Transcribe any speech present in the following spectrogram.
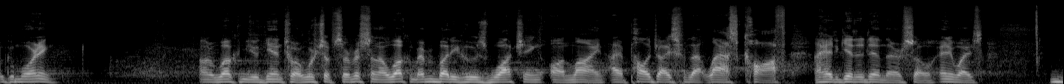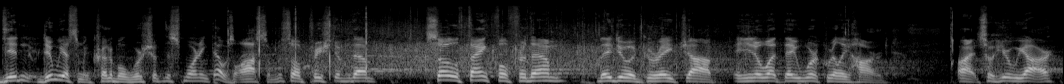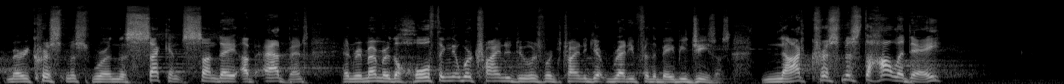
Well, good morning. I want to welcome you again to our worship service, and I welcome everybody who's watching online. I apologize for that last cough. I had to get it in there. So, anyways, didn't, didn't we have some incredible worship this morning? That was awesome. I'm so appreciative of them. So thankful for them. They do a great job. And you know what? They work really hard. All right, so here we are. Merry Christmas. We're in the second Sunday of Advent. And remember, the whole thing that we're trying to do is we're trying to get ready for the baby Jesus. Not Christmas, the holiday,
